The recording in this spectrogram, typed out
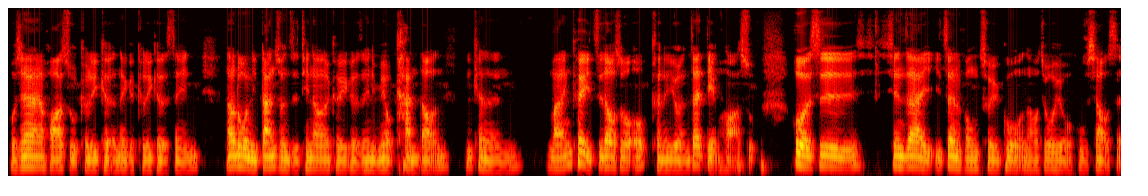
我现在滑鼠 click 那个 click 的声音，那如果你单纯只听到那 click 的声音，你没有看到，你可能蛮可以知道说，哦，可能有人在点滑鼠，或者是现在一阵风吹过，然后就会有呼啸声，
